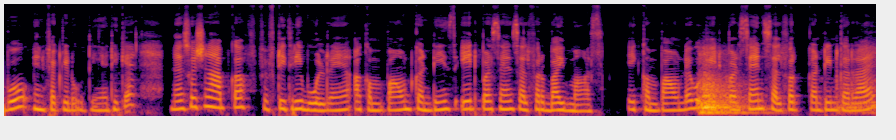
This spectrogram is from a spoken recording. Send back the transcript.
वो इन्फेक्टेड होती हैं, ठीक है? नेक्स्ट क्वेश्चन आपका फिफ्टी थ्री बोल रहे हैं a compound contains eight percent sulphur by mass एक कंपाउंड है, वो एट परसेंट सल्फ़र कंटेन कर रहा है।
